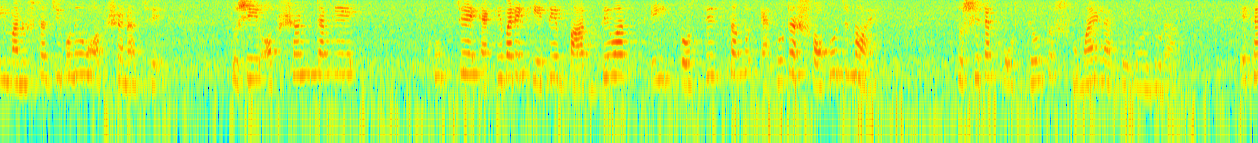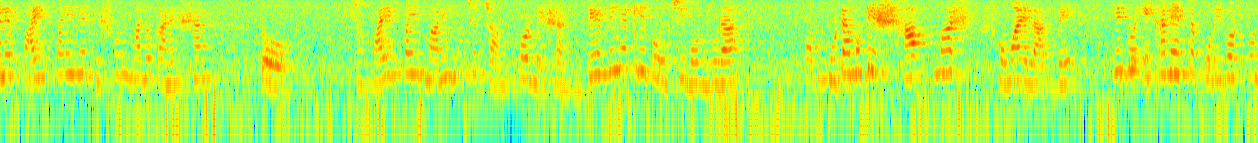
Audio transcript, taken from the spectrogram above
এই মানুষটার জীবনেও অপশান আছে। তো সেই অপশানটাকে খুব যে একেবারে কেটে বাদ দেওয়ার এই প্রসেসটা তো এতটা সহজ নয়। তো সেটা করতেও তো সময় লাগবে বন্ধুরা। এখানে ফাইভ ফাইভের ভীষণ ভালো কানেকশান তো ফাইভ ফাইভ মানেই হচ্ছে ট্রান্সফরমেশন ডেফিনেটলি বলছি বন্ধুরা, মোটামুটি সাত মাস সময় লাগবে, কিন্তু এখানে একটা পরিবর্তন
